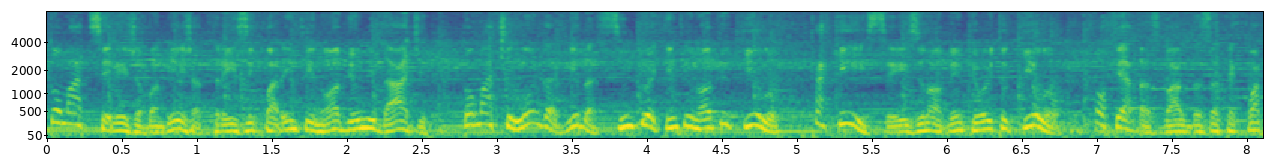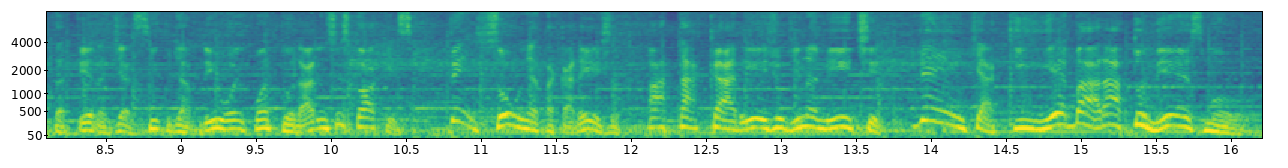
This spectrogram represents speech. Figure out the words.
tomate cereja bandeja 3,49 unidade tomate longa vida 5,89 o quilo, caqui 6,98 o quilo. Ofertas válidas até quarta-feira, dia 5 de abril ou enquanto durarem os estoques. Pensou em atacarejo? Atacarejo Dinamite. Vem que aqui é barato mesmo.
